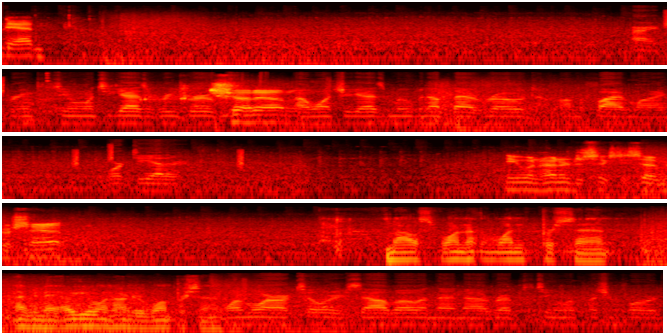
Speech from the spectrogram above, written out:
Dead. Alright, green platoon, once you guys have regrouped, Shut out. I want you guys moving up that road on the 5 line. Work together. E100 to 67%. Mouse one one percent. I mean, OU one hundred one percent. One more artillery salvo, and then uh, red platoon, we're pushing forward.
